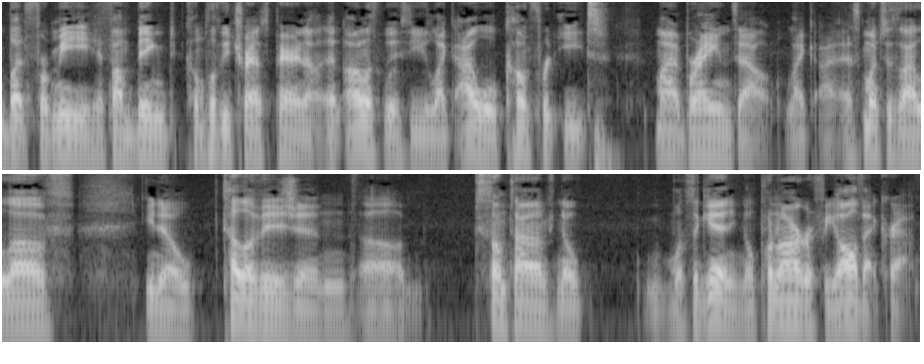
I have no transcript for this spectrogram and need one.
But for me, if I'm being completely transparent and honest with you, like I will comfort eat my brains out. Like I, as much as I love, you know, television, um, sometimes you know, once again, you know, pornography, all that crap.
